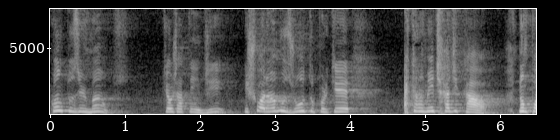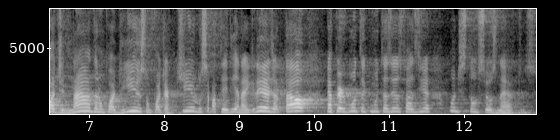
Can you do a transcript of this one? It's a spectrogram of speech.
Quantos irmãos que eu já atendi e choramos junto porque aquela mente radical. Não pode nada, não pode isso, não pode aquilo, você bateria na igreja tal. E a pergunta que muitas vezes fazia: onde estão seus netos?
